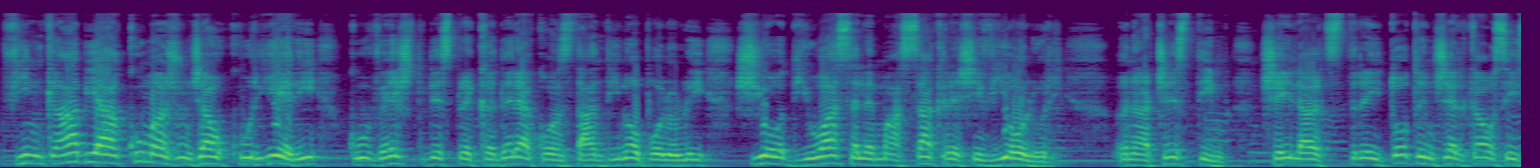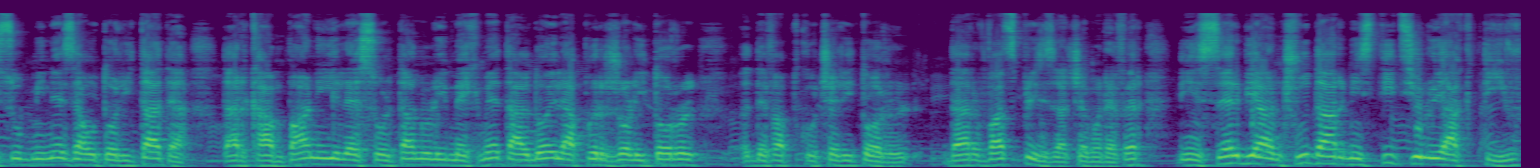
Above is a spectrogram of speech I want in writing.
fiindcă abia acum ajungeau curierii cu vești despre căderea Constantinopolului și odioasele masacre și violuri. În acest timp, ceilalți trei tot încercau să-i submineze autoritatea, dar campaniile sultanului Mehmet al doilea pârjolitorul, de fapt cuceritorul, dar v-ați prins la ce mă refer, din Serbia, în ciuda armistițiului activ,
